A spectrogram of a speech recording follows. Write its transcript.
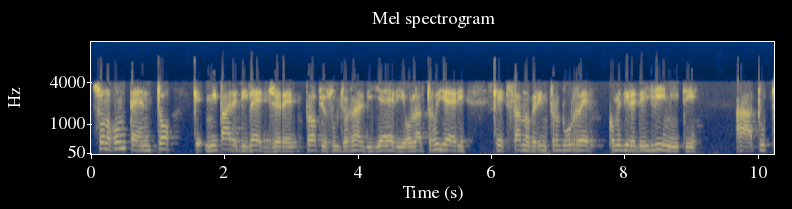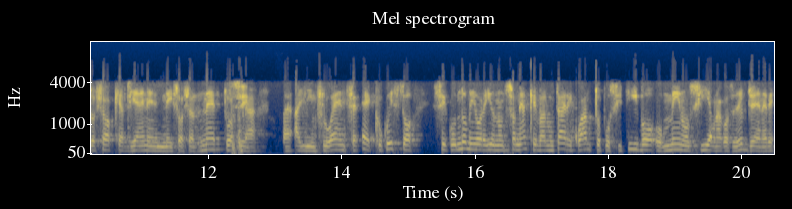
Sono contento che mi pare di leggere proprio sul giornale di ieri o l'altro ieri che stanno per introdurre come dire, dei limiti a tutto ciò che avviene nei social network, sì. a, agli influencer. Ecco, questo secondo me ora io non so neanche valutare quanto positivo o meno sia una cosa del genere,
